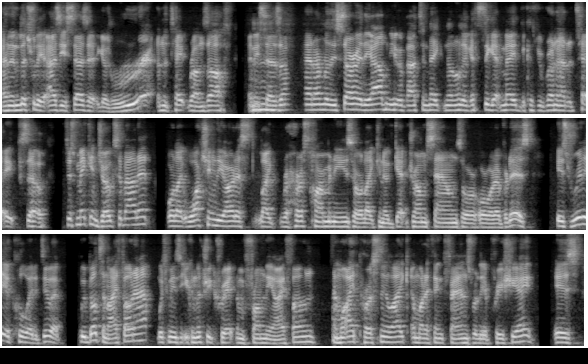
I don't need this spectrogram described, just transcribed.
And then literally as he says it, he goes, and the tape runs off. And he mm-hmm. says, oh, man, I'm really sorry. The album you're about to make no longer gets to get made because we've run out of tape. So just making jokes about it or like watching the artist like rehearse harmonies or like, you know, get drum sounds or, or whatever it is, is really a cool way to do it. We built an iPhone app, which means that you can literally create them from the iPhone. And what I personally like and what I think fans really appreciate is,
